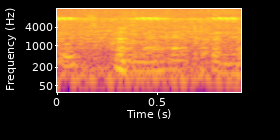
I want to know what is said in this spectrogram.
what's going to happen?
